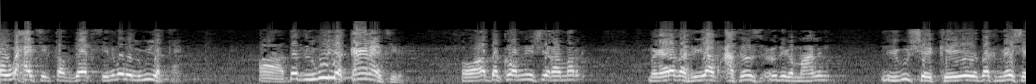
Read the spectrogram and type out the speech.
oo waxaa jirta deeqsinimada lagu yaqaan. Dad lagu yaqaanaa jira. Oo hadda kahor nin sheekha mar magaalada riyaad caasimada sacuudiga maalin iigu sheekeeyey dadka meesha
